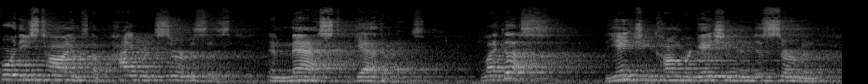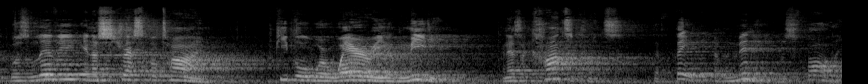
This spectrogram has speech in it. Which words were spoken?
for these times of hybrid services and massed gatherings. Like us, the ancient congregation in this sermon was living in a stressful time. People were wary of meeting, and as a consequence, the faith of many was falling.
